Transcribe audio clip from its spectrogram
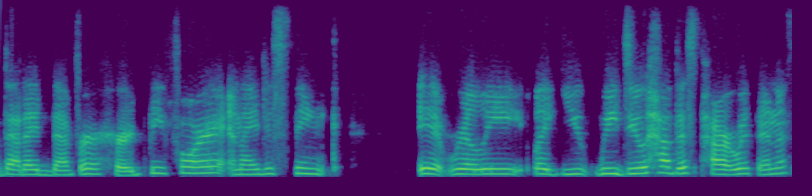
that I'd never heard before. And I just think it really like you we do have this power within us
